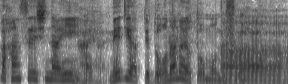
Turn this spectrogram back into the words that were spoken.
く反省しないはいはい。メディアってどうなのよと思うんですが。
